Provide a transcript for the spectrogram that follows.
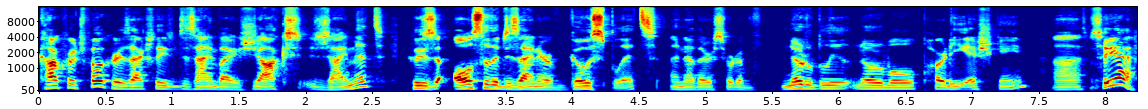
Cockroach Poker is actually designed by Jacques Zeimet, who's also the designer of Ghost Blitz, another sort of notably notable party-ish game. Uh, so yeah,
